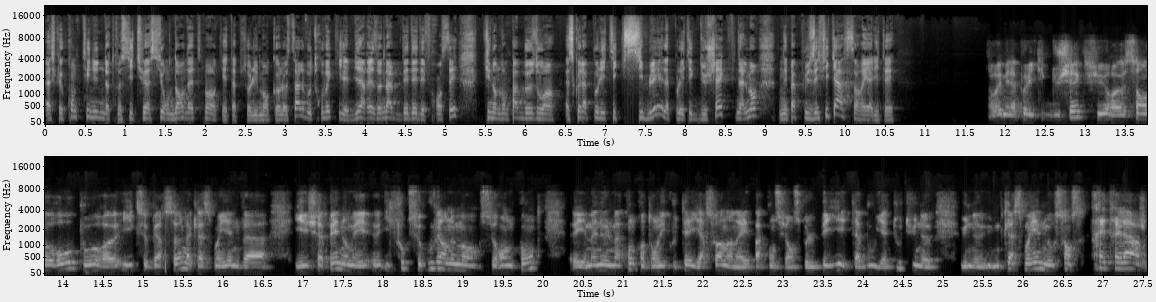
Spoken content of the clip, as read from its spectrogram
Est-ce que compte tenu de notre situation d'endettement qui est absolument colossale, vous trouvez qu'il est bien raisonnable d'aider des Français qui n'en ont pas besoin? Est-ce que la politique ciblée, la politique du chèque, finalement, n'est pas plus efficace en réalité? Oui, mais la politique du chèque sur 100 euh, euros pour euh, X personnes, la classe moyenne va y échapper. Non, mais euh, il faut que ce gouvernement se rende compte. Et Emmanuel Macron, quand on l'écoutait hier soir, n'en avait pas conscience que le pays est tabou. Il y a toute une, classe moyenne, mais au sens très très large,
